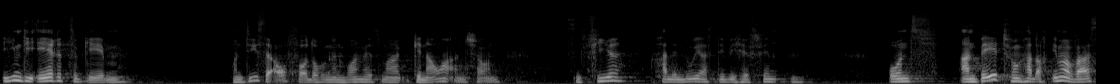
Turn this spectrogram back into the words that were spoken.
ihm die Ehre zu geben. Und diese Aufforderungen wollen wir jetzt mal genauer anschauen. Es sind vier Hallelujahs, die wir hier finden. Und Anbetung hat auch immer was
